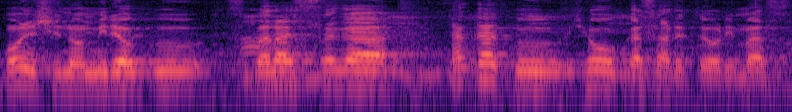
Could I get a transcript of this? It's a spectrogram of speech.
本市の魅力素晴らしさが高く評価されております。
